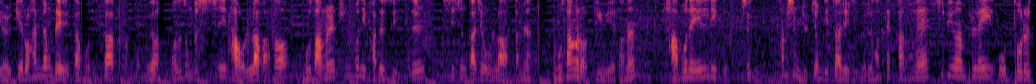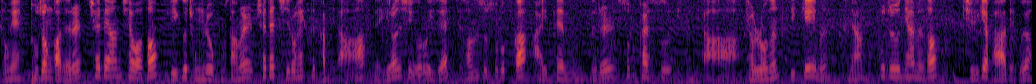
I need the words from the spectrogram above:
10개로 한정되어 있다 보니까 그런 거고요. 어느 정도 시즌이 다 올라가서 보상을 충분히 받을 수 있을 시즌까지 올라왔다면 보상을 얻기 위해서는 4분의 1 리그, 즉 36경기짜리 리그를 선택한 후에 수비만 플레이 오토를 통해 도전 과제를 최대한 채워서 리그 종료 보상을 최대치로 획득합니다. 네, 이런 식으로 이제 제 선수 수급과 아이템들을 수급할 수 있습니다. 결론은 이 게임은 그냥 꾸준히 하면서 길게 봐야 되고요.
